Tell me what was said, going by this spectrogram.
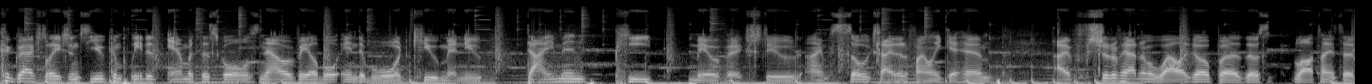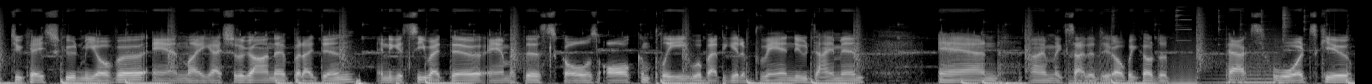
Congratulations, you completed Amethyst goals. Now available in the reward queue menu. Diamond Pete Maravich, dude. I'm so excited to finally get him. I should have had him a while ago, but there was a lot of times that 2K screwed me over, and like I should have gotten it, but I didn't. And you can see right there, Amethyst Skulls all complete. We're about to get a brand new diamond, and I'm excited to. Oh, we go to packs, awards queue,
